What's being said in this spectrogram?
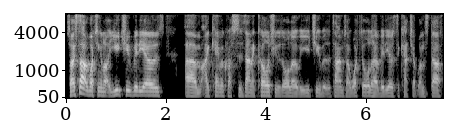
So I started watching a lot of YouTube videos. Um, I came across Susanna Cole. She was all over YouTube at the time. So I watched all her videos to catch up on stuff.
